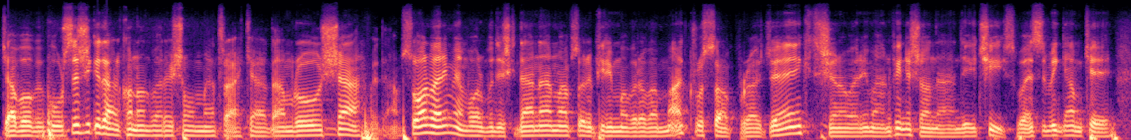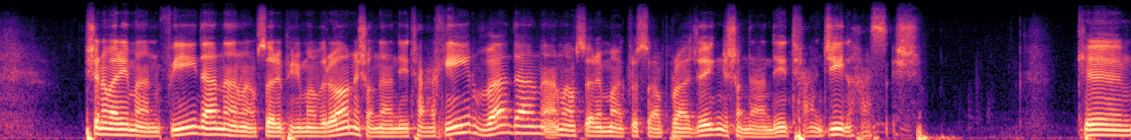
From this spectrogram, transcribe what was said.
جواب پرسشی که در کانال برای شما مطرح کردم رو شرح بدم. سوال بر این منوال بودش که در نرم افزار Primavera و Microsoft Project شناوری منفی نشان دهنده چیست؟ باید بگم که شناوری منفی در نرم افزار Primavera نشان دهنده تاخیر و در نرم افزار Microsoft Project نشان دهنده هستش. که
